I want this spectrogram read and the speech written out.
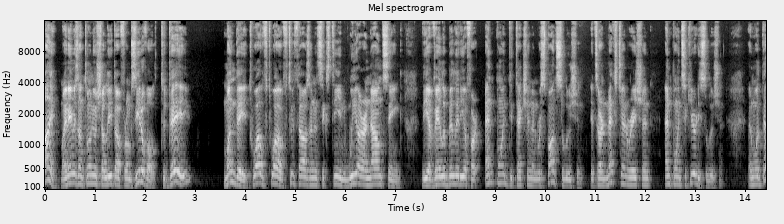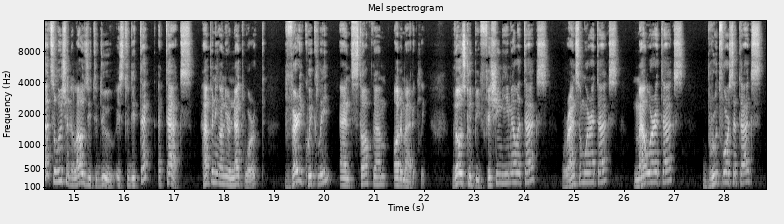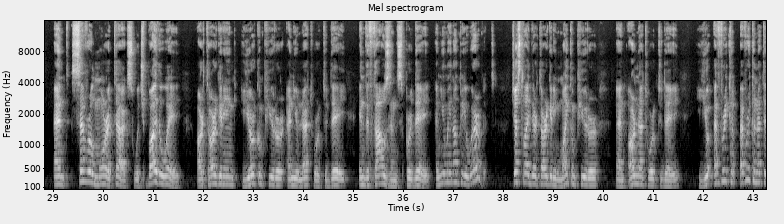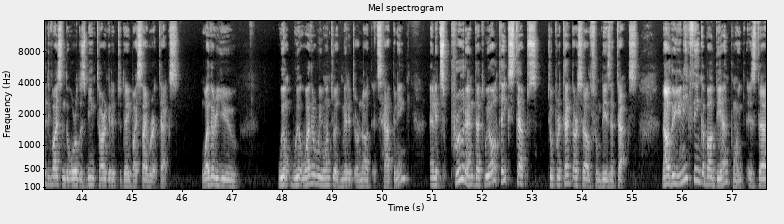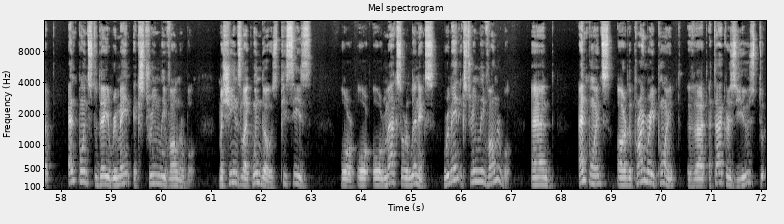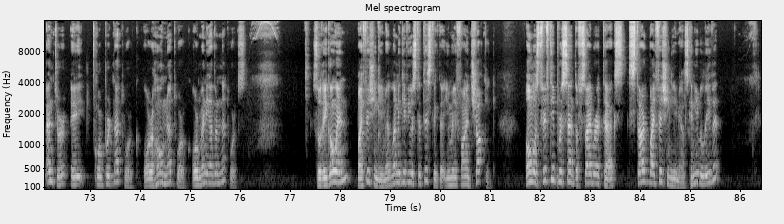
Hi, my name is Antonio Shalita from ZitoVault. Today, Monday, 12-12-2016, we are announcing the availability of our endpoint detection and response solution. It's our next generation endpoint security solution. And what that solution allows you to do is to detect attacks happening on your network very quickly and stop them automatically. Those could be phishing email attacks, ransomware attacks, malware attacks, brute force attacks, and several more attacks, which, by the way, are targeting your computer and your network today in the thousands per day, and you may not be aware of it. Just like they're targeting my computer and our network today, you, every, every connected device in the world is being targeted today by cyber attacks. Whether you we, we, whether we want to admit it or not, it's happening, and it's prudent that we all take steps to protect ourselves from these attacks. Now, the unique thing about the endpoint is that endpoints today remain extremely vulnerable. Machines like Windows, PCs, or, or, or Macs or Linux remain extremely vulnerable. And endpoints are the primary point that attackers use to enter a corporate network or a home network or many other networks. So they go in by phishing email. Let me give you a statistic that you may find shocking. Almost 50% of cyber attacks start by phishing emails. Can you believe it?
